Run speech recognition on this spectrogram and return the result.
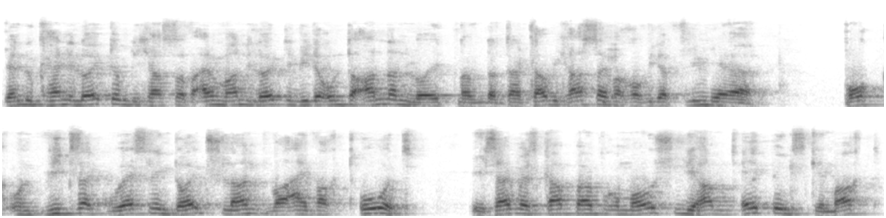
Wenn du keine Leute um dich hast, auf einmal waren die Leute wieder unter anderen Leuten. Und dann, dann glaube ich, hast du einfach auch wieder viel mehr Bock. Und wie gesagt, Wrestling Deutschland war einfach tot. Ich sage mal, es gab ein paar Promotion, die haben Tapings gemacht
